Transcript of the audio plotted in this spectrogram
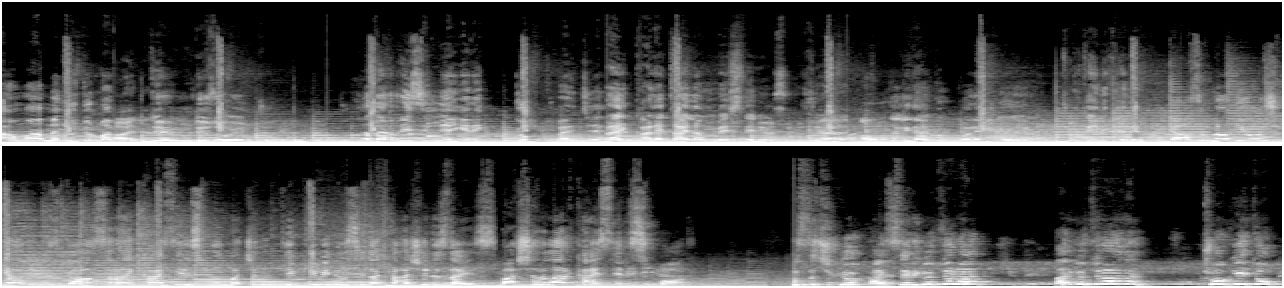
Tamamen uydurma. Aynen. Dümdüz oyuncu. Bu kadar rezilliğe gerek yoktu bence. Ben Galeta'yla mı besleniyorsunuz ya? Evet. Avuta gider top gole gidiyor ya. Çok tehlikeli. Yazım Radyo'ya hoş geldiniz. Galatasaray Kayseri Spor maçının tepki videosuyla karşınızdayız. Başarılar Kayseri Spor. Hızlı çıkıyor Kayseri götür lan. Lan götür oradan. Çok iyi top.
